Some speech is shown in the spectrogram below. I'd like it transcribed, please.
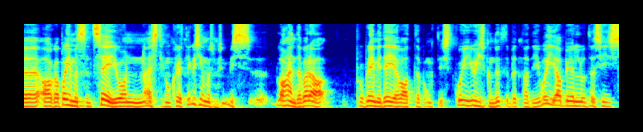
Äh, aga põhimõtteliselt see ju on hästi konkreetne küsimus, mis lahendab ära probleemi teie vaatepunktist. kui ühiskond ütleb, et nad ei või abielluda, siis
